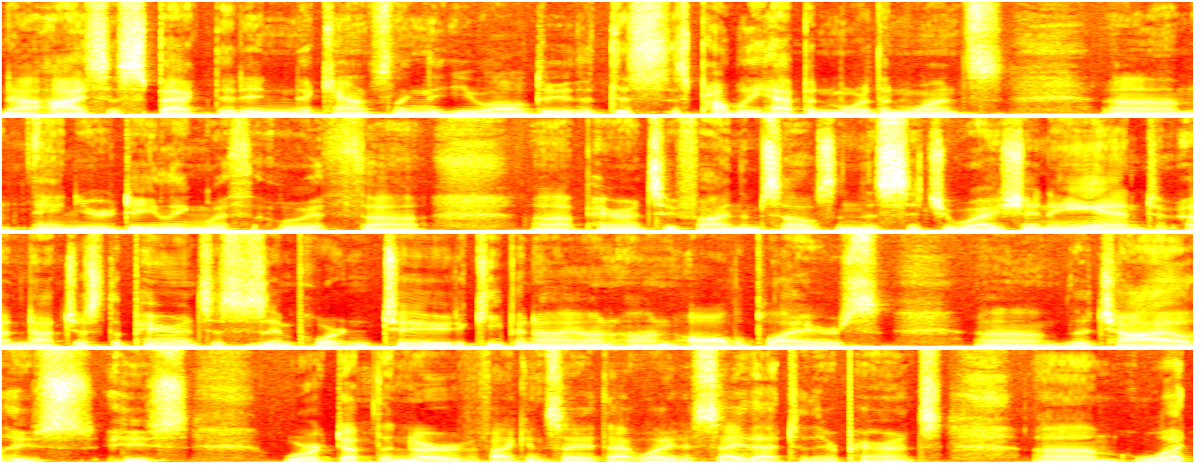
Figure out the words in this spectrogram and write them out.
now, I suspect that in the counseling that you all do, that this has probably happened more than once, um, and you're dealing with with uh, uh, parents who find themselves in this situation, and uh, not just the parents. This is important too to keep an eye on on all the players, um, the child who's who's worked up the nerve, if I can say it that way, to say that to their parents. Um, what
